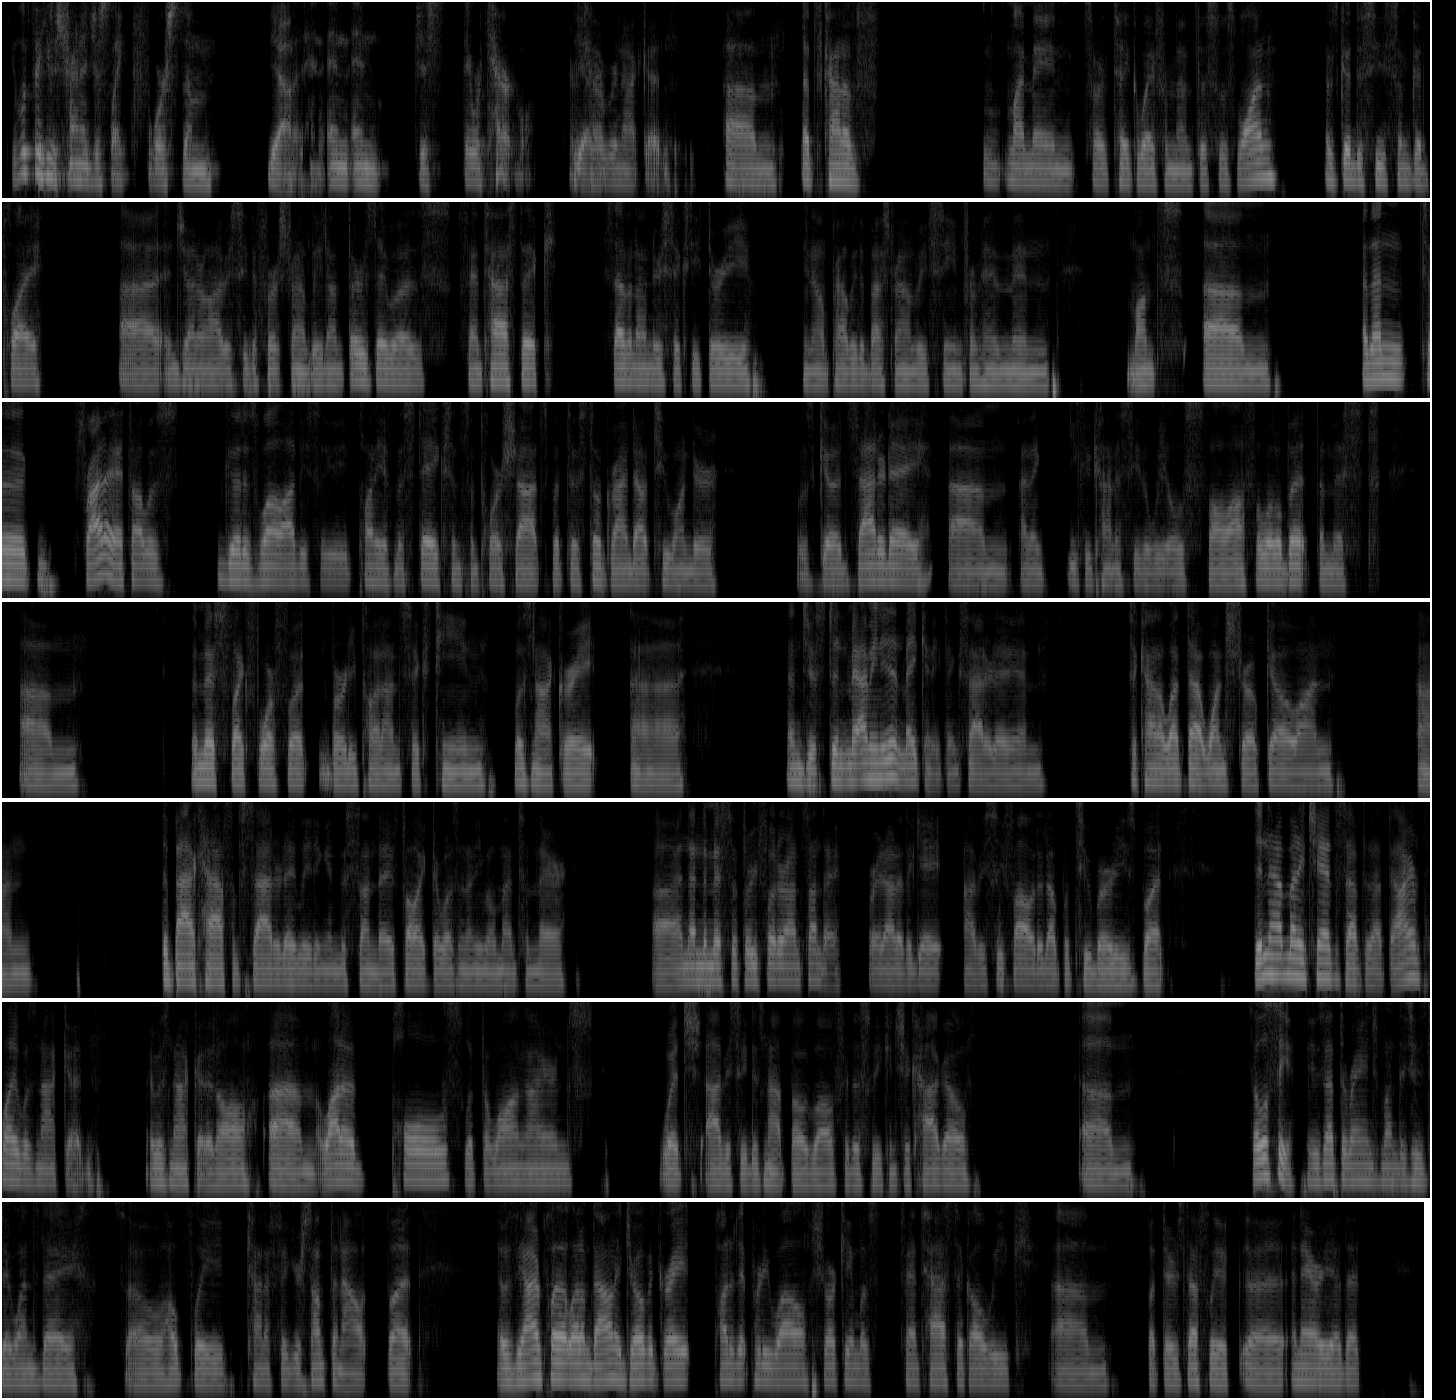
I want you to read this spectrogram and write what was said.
He looked like he was trying to just like force them Yeah. and and, and just they were terrible. They were yeah, they were not good. Um, that's kind of my main sort of takeaway from Memphis was one, it was good to see some good play. Uh, in general, obviously the first round lead on Thursday was fantastic. Seven under 63, you know, probably the best round we've seen from him in months. Um, and then to Friday, I thought was good as well. Obviously, plenty of mistakes and some poor shots, but to still grind out two under was good. Saturday, um, I think you could kind of see the wheels fall off a little bit. The missed, um, the missed like four foot birdie putt on 16 was not great. Uh, and just didn't, ma- I mean, he didn't make anything Saturday and to kind of let that one stroke go on, on the back half of Saturday leading into Sunday. It felt like there wasn't any momentum there. Uh, and then to miss the three footer on Sunday right out of the gate. Obviously followed it up with two birdies, but didn't have many chances after that. The iron play was not good. It was not good at all. Um, a lot of pulls with the long irons, which obviously does not bode well for this week in Chicago. Um, so we'll see. He was at the range Monday, Tuesday, Wednesday. So hopefully kind of figure something out. But it was the iron play that let him down. He drove it great, putted it pretty well. Short game was fantastic all week. Um, but there's definitely a, uh, an area that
